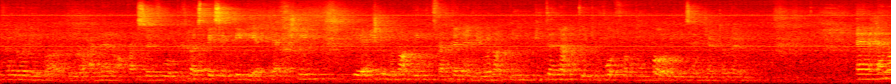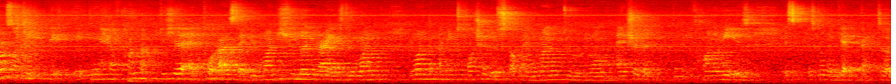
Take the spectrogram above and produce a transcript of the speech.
even though they were they were under an oppressive rule, because basically they, they actually they actually were not being threatened and they were not being beaten up to, to vote for people, ladies and gentlemen. And, and also they, they, they, have come up to here and told us that they want human rights, they want they want I mean torture to stop and they want to you know ensure that the economy is, is, is going to get better.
